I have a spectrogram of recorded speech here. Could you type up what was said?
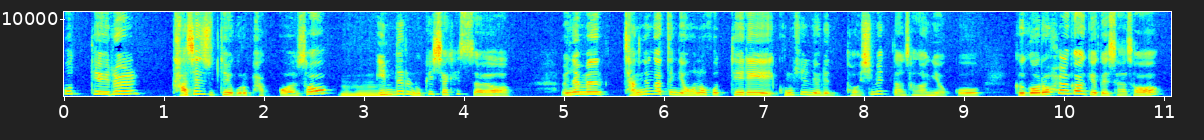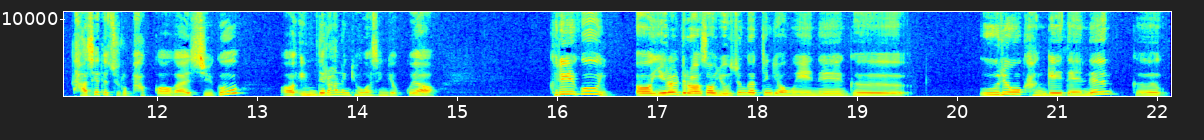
호텔을 다세주택으로 바꿔서 음. 임대를 놓기 시작했어요. 왜냐면 작년 같은 경우는 호텔이 공실률이 더 심했던 상황이었고 그거를 헐 가격에 사서 다세대주로 바꿔가지고 어, 임대를 하는 경우가 생겼고요. 그리고 어, 예를 들어서 요즘 같은 경우에는 그 의료 관계되는 그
